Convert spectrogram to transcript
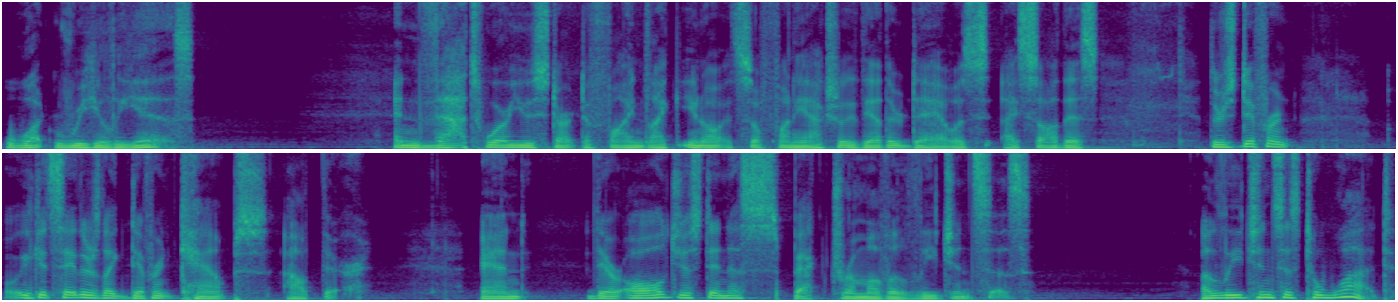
what really is. And that's where you start to find like, you know, it's so funny actually the other day I was I saw this there's different we could say there's like different camps out there, and they're all just in a spectrum of allegiances. Allegiances to what?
